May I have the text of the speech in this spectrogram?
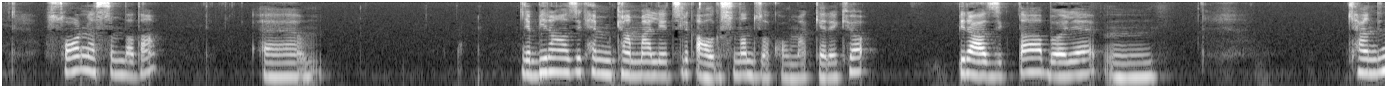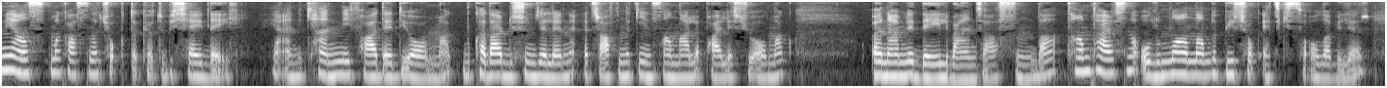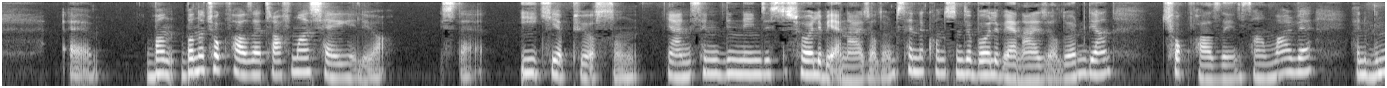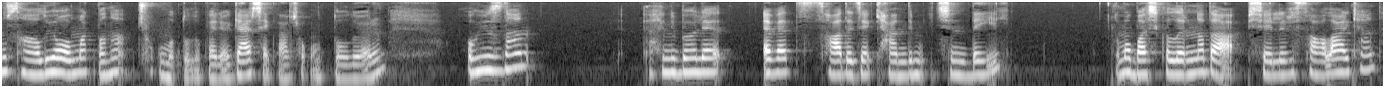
Sonrasında da ya birazcık hem mükemmelliyetçilik algısından uzak olmak gerekiyor. Birazcık da böyle kendini yansıtmak aslında çok da kötü bir şey değil. Yani kendini ifade ediyor olmak, bu kadar düşüncelerini etrafındaki insanlarla paylaşıyor olmak önemli değil bence aslında. Tam tersine olumlu anlamda birçok etkisi olabilir. Bana çok fazla etrafından şey geliyor. İşte iyi ki yapıyorsun, yani seni dinleyince işte şöyle bir enerji alıyorum. Seninle konuşunca böyle bir enerji alıyorum diyen çok fazla insan var ve hani bunu sağlıyor olmak bana çok mutluluk veriyor. Gerçekten çok mutlu oluyorum. O yüzden hani böyle evet sadece kendim için değil ama başkalarına da bir şeyleri sağlarken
